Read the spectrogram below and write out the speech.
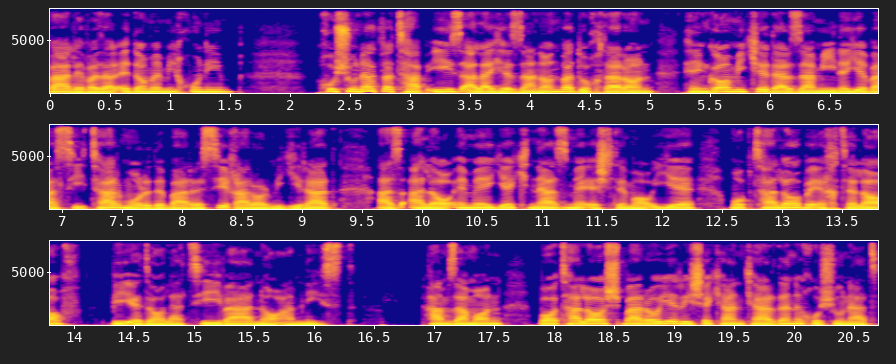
بله و در ادامه می‌خونیم خشونت و تبعیض علیه زنان و دختران هنگامی که در زمینه وسیعتر مورد بررسی قرار می‌گیرد از علائم یک نظم اجتماعی مبتلا به اختلاف، بیعدالتی و ناامنی است. همزمان با تلاش برای ریشهکن کردن خشونت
